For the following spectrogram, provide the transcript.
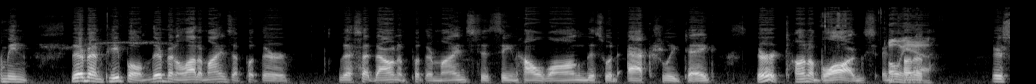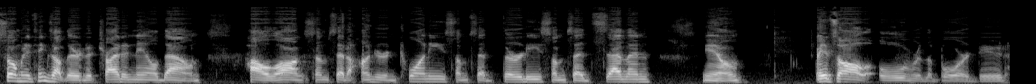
I mean, there have been people, there have been a lot of minds that put their, that sat down and put their minds to seeing how long this would actually take. There are a ton of blogs and Oh, ton yeah. of, there's so many things out there to try to nail down how long. Some said 120, some said 30, some said seven. You know, it's all over the board, dude.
